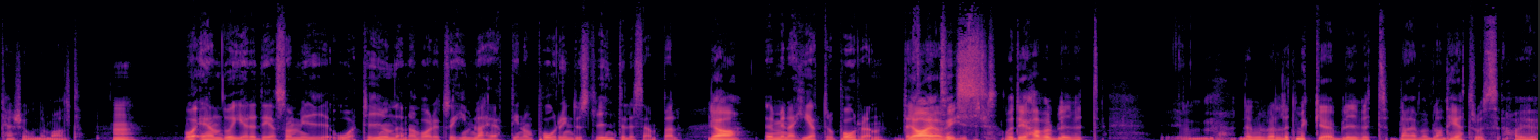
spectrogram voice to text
kanske onormalt. Mm. Och ändå är det det som i årtionden har varit så himla hett inom porrindustrin till exempel. Ja. Jag menar heteroporren. Ja, ja visst. Och det har väl blivit, det har väl väldigt mycket blivit, bland, bland heteros har ju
